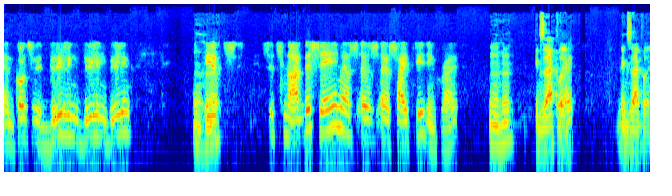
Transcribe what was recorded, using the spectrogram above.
and constantly drilling, drilling, drilling, mm-hmm. it's it's not the same as as, as sight reading, right? Mm-hmm. Exactly. Right? Mm-hmm. Exactly.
